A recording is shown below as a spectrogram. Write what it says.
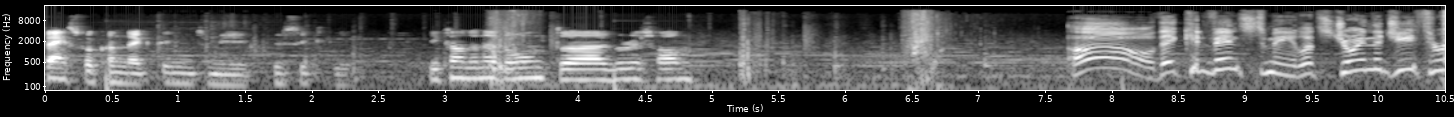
Thanks for connecting to me physically. Ich kann da nicht runter, euh, ich will es haben. Oh, they convinced me. Let's join the G3.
